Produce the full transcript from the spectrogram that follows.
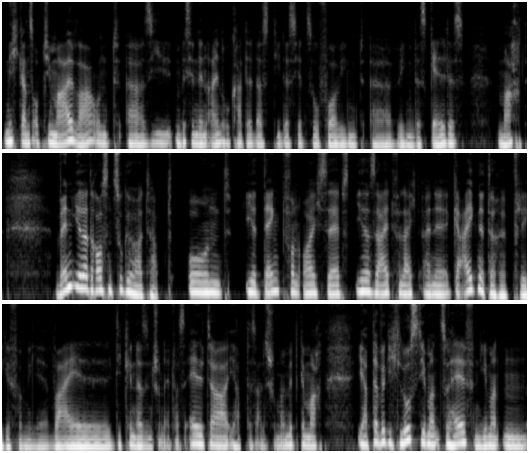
nicht ganz optimal war und äh, sie ein bisschen den Eindruck hatte, dass die das jetzt so vorwiegend äh, wegen des Geldes macht. Wenn ihr da draußen zugehört habt und ihr denkt von euch selbst, ihr seid vielleicht eine geeignetere Pflegefamilie, weil die Kinder sind schon etwas älter, ihr habt das alles schon mal mitgemacht, ihr habt da wirklich Lust, jemandem zu helfen, jemandem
